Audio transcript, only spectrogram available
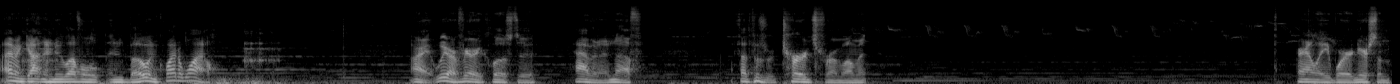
I haven't gotten a new level in bow in quite a while. Alright, we are very close to having enough. I thought those were turds for a moment. Apparently we're near some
